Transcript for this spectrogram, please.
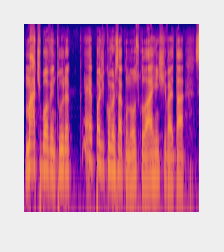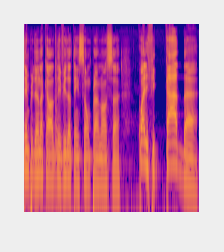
Mate Boaventura. É, pode conversar conosco lá, a gente vai estar sempre dando aquela devida atenção para nossa qualificada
